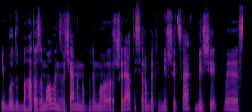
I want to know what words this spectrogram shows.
і будуть багато замовлень, звичайно, ми будемо розширятися, робити більший цех, більші ставки.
